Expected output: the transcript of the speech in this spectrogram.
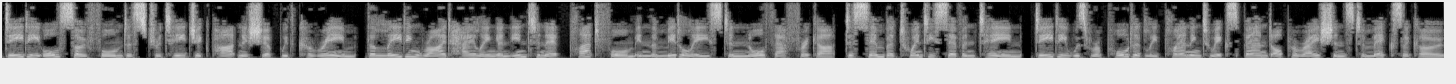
Didi also formed a strategic partnership with Careem, the leading ride-hailing and Internet platform in the Middle East and North Africa. December 2017, Didi was reportedly planning to expand operations to Mexico,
